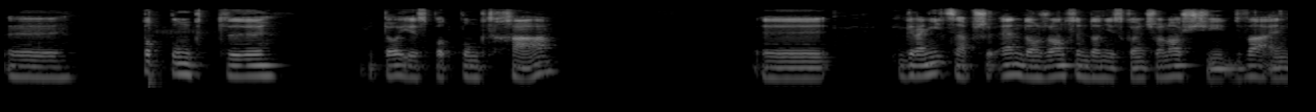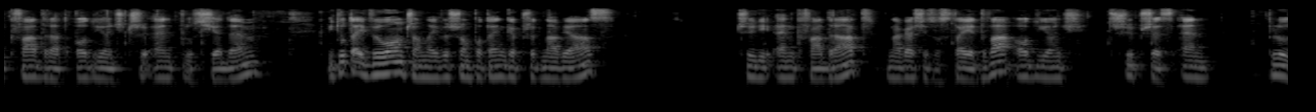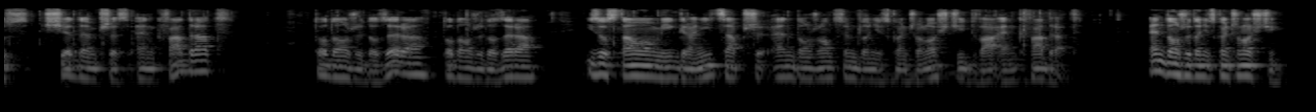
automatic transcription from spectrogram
E, podpunkt i to jest podpunkt H. Granica przy n dążącym do nieskończoności 2n kwadrat odjąć 3n plus 7. I tutaj wyłączam najwyższą potęgę przed nawias, czyli n kwadrat. W nawiasie zostaje 2 odjąć 3 przez n plus 7 przez n kwadrat. To dąży do zera, to dąży do zera i zostało mi granica przy n dążącym do nieskończoności 2n kwadrat. n dąży do nieskończoności,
